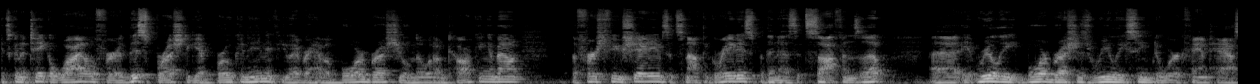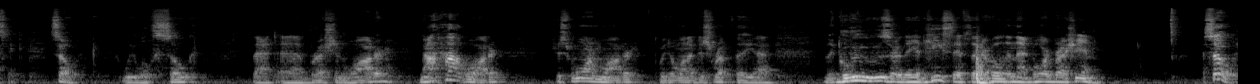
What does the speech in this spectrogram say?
It's gonna take a while for this brush to get broken in. If you ever have a boar brush, you'll know what I'm talking about. The first few shaves, it's not the greatest, but then as it softens up, uh, it really, boar brushes really seem to work fantastic. So we will soak that uh, brush in water, not hot water, just warm water. We don't want to disrupt the, uh, the glues or the adhesives that are holding that boar brush in. So,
